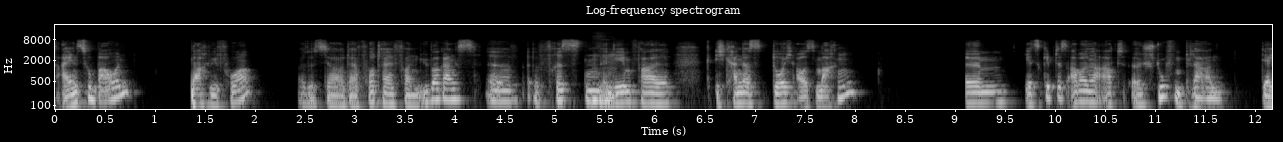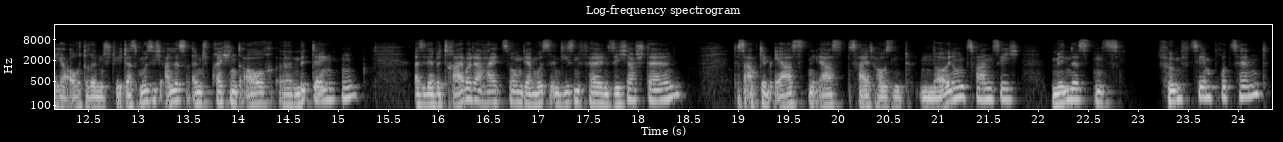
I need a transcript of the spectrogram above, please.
einzubauen, nach wie vor. Also ist ja der Vorteil von Übergangsfristen äh, mhm. in dem Fall. Ich kann das durchaus machen. Ähm, jetzt gibt es aber eine Art äh, Stufenplan, der ja auch drin steht. Das muss ich alles entsprechend auch äh, mitdenken. Also der Betreiber der Heizung, der muss in diesen Fällen sicherstellen, dass ab dem 01.01.2029 mindestens 15 Prozent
